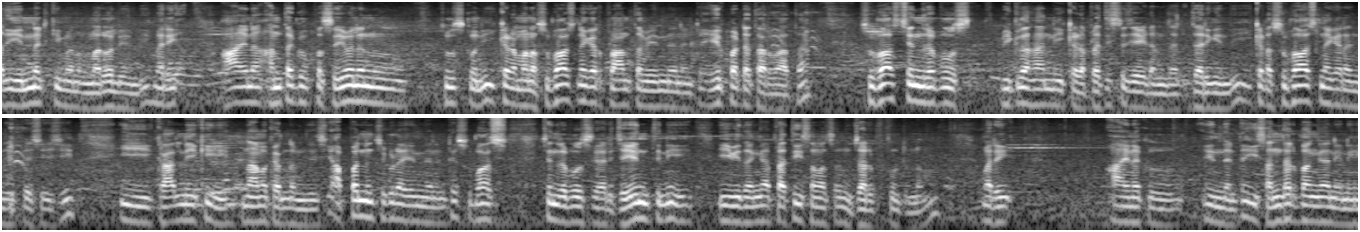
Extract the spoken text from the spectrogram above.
అది ఎన్నటికీ మనం మరవలేంది. మరి ఆయన అంత గొప్ప సేవలను చూసుకొని ఇక్కడ మన సుభాష్ నగర్ ప్రాంతం ఏంటంటే ఏర్పడ్డ తర్వాత సుభాష్ చంద్రబోస్ విగ్రహాన్ని ఇక్కడ ప్రతిష్ఠ చేయడం జ- జరిగింది. ఇక్కడ సుభాష్ నగర్ అని చెప్పేసి ఈ కాలనీకి నామకరణం చేసి అప్పటి నుంచి కూడా ఏంటంటే సుభాష్ చంద్రబోస్ గారి జయంతిని ఈ విధంగా ప్రతి సంవత్సరం జరుపుకుంటున్నాము మరి ఆయనకు ఏంటంటే ఈ సందర్భంగా నేను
